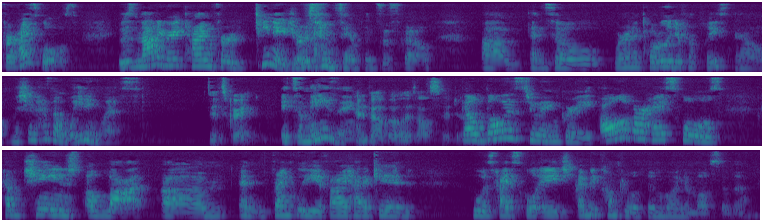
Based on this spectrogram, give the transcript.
for high schools. It was not a great time for teenagers in San Francisco. Um, and so we're in a totally different place now. Mission has a waiting list. It's great, It's amazing. and Balboa is also doing. Balboa is doing great. All of our high schools have changed a lot. Um, and frankly, if I had a kid who was high school age, I'd be comfortable with them going to most of them.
